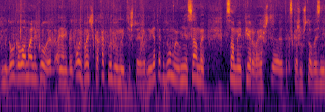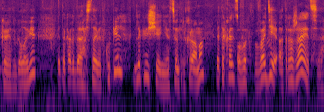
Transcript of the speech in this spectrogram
Мы долго ломали голову. Они говорят, ой, батюшка, а как вы думаете, что? Я говорю, ну я так думаю, у меня самое, самое первое, что, так скажем, что возникает в голове, это когда ставят купель для крещения в центр храма. Это кольцо в воде отражается,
